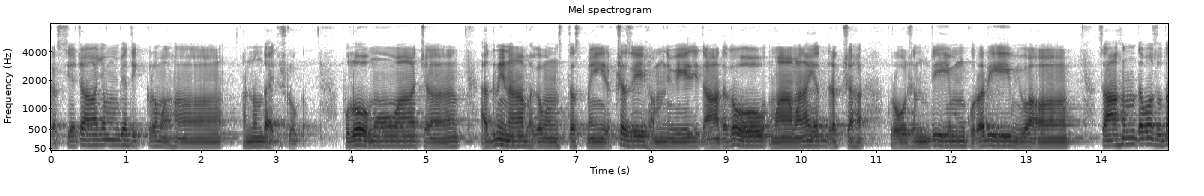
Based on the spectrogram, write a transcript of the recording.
ಕಸ್ಯ ಚಾಯಂ ವ್ಯತಿಕ್ರಮಃ ಹನ್ನೊಂದಾಯಿತು ಶ್ಲೋಕ ಪುಲೋಮೋವಾಚ ಅಗ್ನಿನಾ ಭಗವಂಸ್ತಸ್ಮೈ ರಕ್ಷಸೇಹಂ ನಿವೇದಿತ ತಥೋ ಮಾಮನಯದ್ರಕ್ಷಃ ಕ್ರೋಶಂತೀಂ ಕುರರೀಮಿವ ಸಾಹಂತವ ಸುತ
